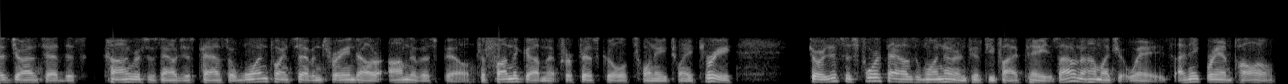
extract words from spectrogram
as John said, this Congress has now just passed a $1.7 trillion omnibus bill to fund the government for fiscal 2023. George, this is 4,155 pages. I don't know how much it weighs. I think Rand Paul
